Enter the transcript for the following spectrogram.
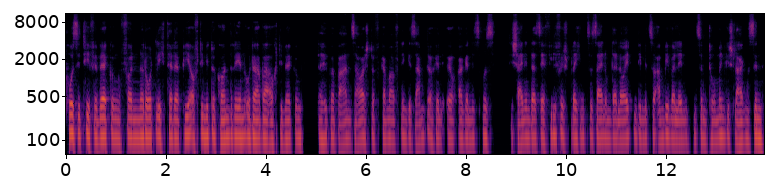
positive Wirkung von Rotlichttherapie auf die Mitochondrien oder aber auch die Wirkung der hyperbanen Sauerstoffkammer auf den Gesamtorganismus. Die scheinen da sehr vielversprechend zu sein, um da Leuten, die mit so ambivalenten Symptomen geschlagen sind,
